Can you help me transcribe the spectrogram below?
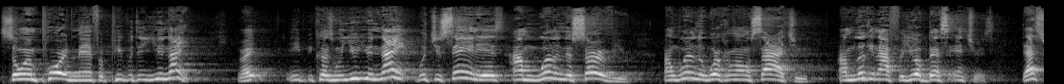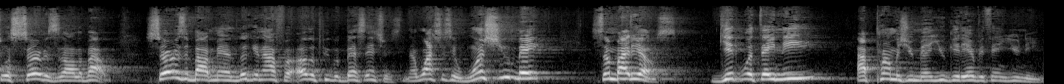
so important, man, for people to unite? Right? Because when you unite, what you're saying is, I'm willing to serve you. I'm willing to work alongside you. I'm looking out for your best interest. That's what service is all about. Service is about, man, looking out for other people's best interests. Now, watch this here. Once you make somebody else get what they need, I promise you, man, you get everything you need.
